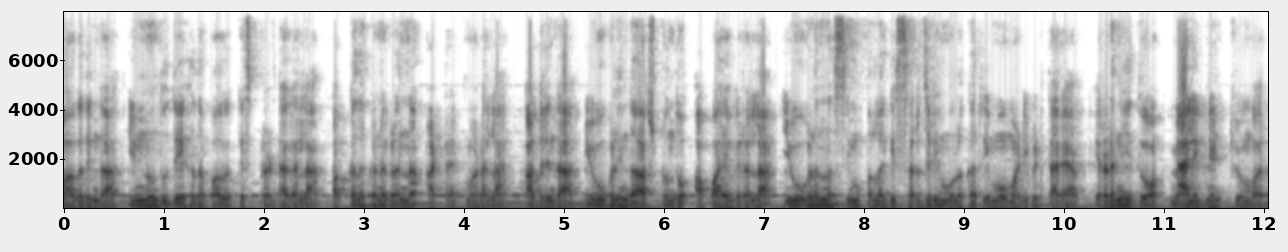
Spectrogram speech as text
ಭಾಗದಿಂದ ಇನ್ನೊಂದು ದೇಹದ ಭಾಗಕ್ಕೆ ಸ್ಪ್ರೆಡ್ ಆಗಲ್ಲ. ಪಕ್ಕದ ಕಣಗಳನ್ನ ಅಟ್ರಾಕ್ಟ್ ಮಾಡಲ್ಲ. ಆದ್ರಿಂದ ಇವುಗಳಿಂದ ಅಷ್ಟೊಂದು ಅಪಾಯವಿರಲ್ಲ. ಇವುಗಳನ್ನ ಸಿಂಪಲ್ ಆಗಿ ಸರ್ಜರಿ ಮೂಲಕ ರಿಮೂವ್ ಮಾಡಿಬಿಡ್ತಾರೆ. ಎರಡನೆಯದು ಮ್ಯಾಲಿಗ್ನೆಂಟ್ ಟ್ಯೂಮರ್.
